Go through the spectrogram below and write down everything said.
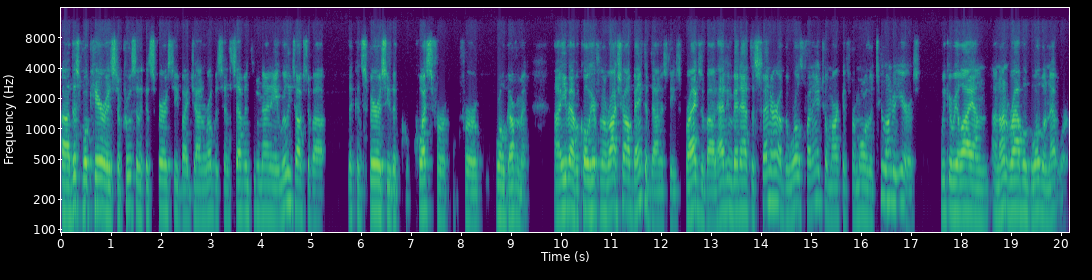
Uh, this book here is The Proofs of the Conspiracy by John Robison, 1798. It really talks about the conspiracy, the quest for, for world government. I even have a quote here from the Rothschild Bank of dynasties, brags about having been at the center of the world's financial markets for more than 200 years, we can rely on an unraveled global network.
